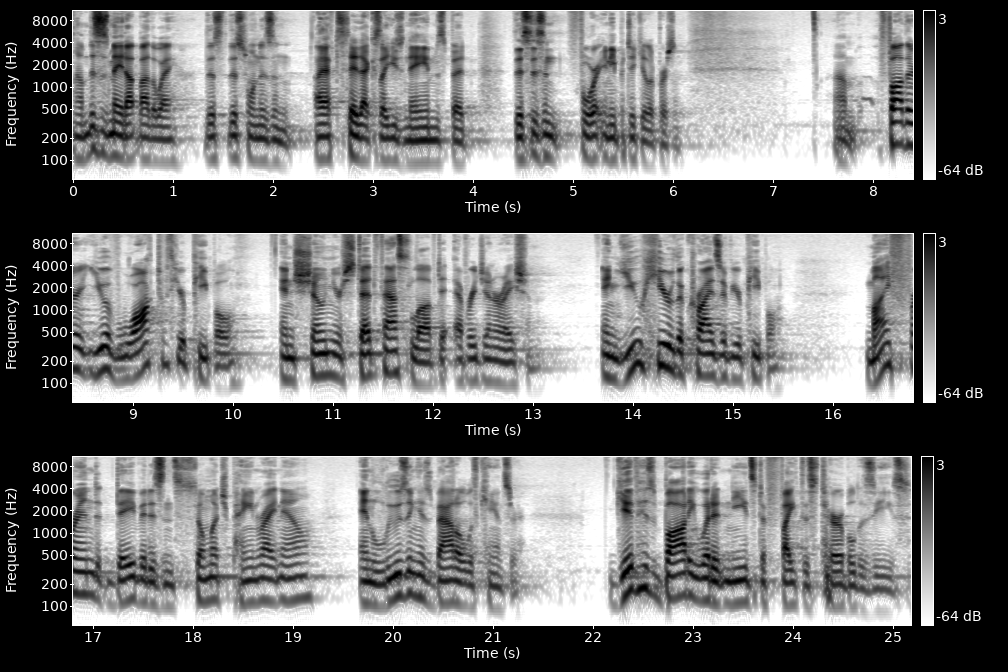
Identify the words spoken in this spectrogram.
Um, this is made up, by the way. This, this one isn't, I have to say that because I use names, but this isn't for any particular person. Um, Father, you have walked with your people and shown your steadfast love to every generation, and you hear the cries of your people. My friend David is in so much pain right now and losing his battle with cancer. Give his body what it needs to fight this terrible disease.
